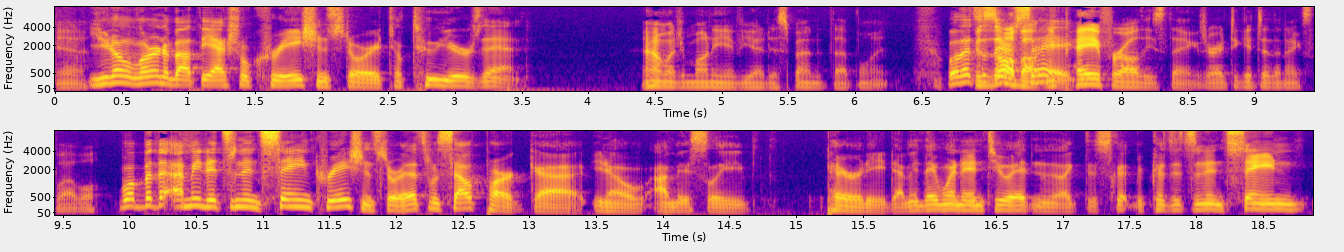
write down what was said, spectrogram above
Yeah. You don't learn about the actual creation story till two years in. How much money have you had to spend at that point? Well, that's what it's all about saying. you pay for all these things, right, to get to the next level. Well, but th- I mean, it's an insane creation story. That's what South Park, uh, you know, obviously parodied. I mean, they went into it and like this because it's an insane,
